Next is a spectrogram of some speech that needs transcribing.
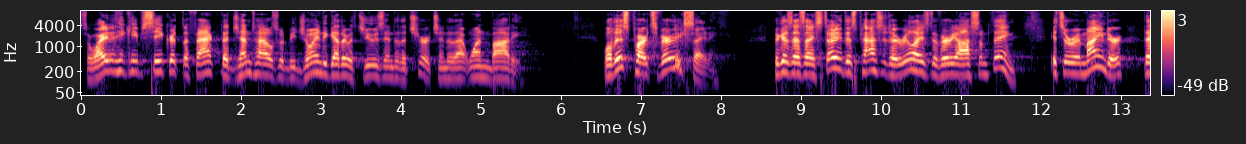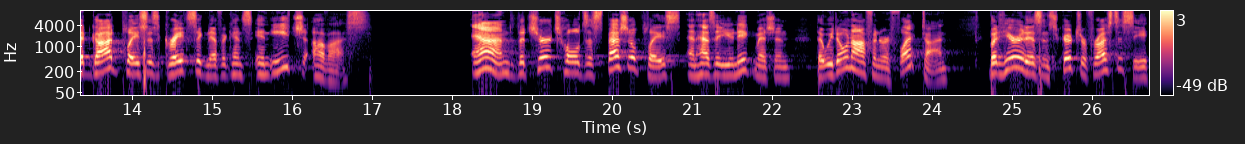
So, why did He keep secret the fact that Gentiles would be joined together with Jews into the church, into that one body? Well, this part's very exciting because as I studied this passage, I realized a very awesome thing. It's a reminder that God places great significance in each of us. And the church holds a special place and has a unique mission that we don't often reflect on. But here it is in Scripture for us to see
